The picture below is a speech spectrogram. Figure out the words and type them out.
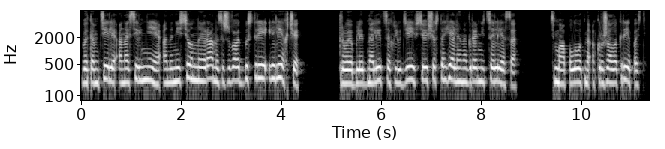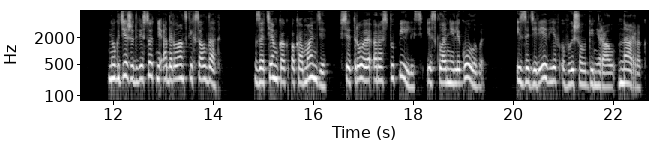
В этом теле она сильнее, а нанесенные раны заживают быстрее и легче. Трое бледнолицых людей все еще стояли на границе леса. Тьма плотно окружала крепость. Но где же две сотни адерландских солдат? Затем, как по команде, все трое расступились и склонили головы. Из-за деревьев вышел генерал Наррок.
